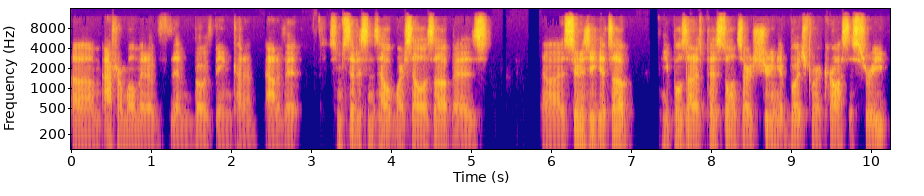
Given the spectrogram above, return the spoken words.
um, after a moment of them both being kind of out of it. Some citizens help Marcellus up as uh, as soon as he gets up, he pulls out his pistol and starts shooting at Butch from across the street.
